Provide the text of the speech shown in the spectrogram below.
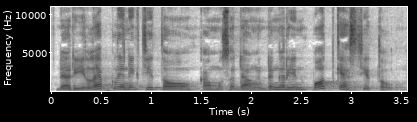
dari Lab Klinik Cito. Kamu sedang dengerin podcast Cito.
